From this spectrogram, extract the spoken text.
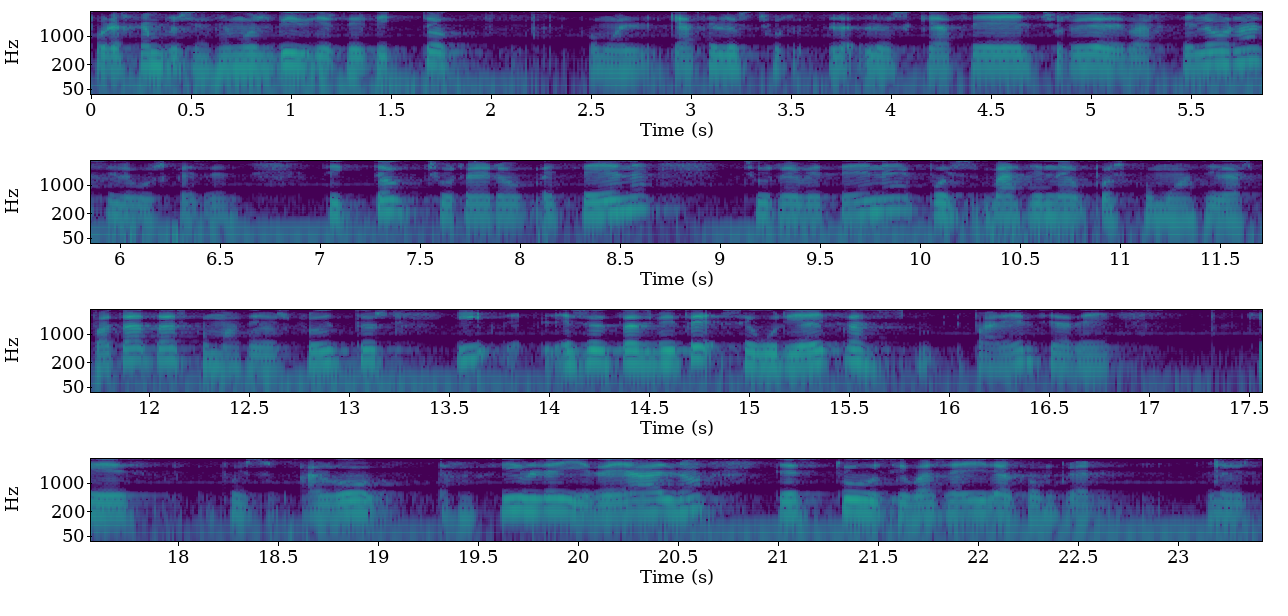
Por ejemplo, si hacemos vídeos de TikTok como el que hace los, los que hace el churrero de Barcelona, si lo buscáis en TikTok, churrero BCN, churre BCN, pues va haciendo pues cómo hace las patatas, cómo hace los productos y eso transmite seguridad y transparencia de que es pues algo tangible y real, ¿no? Entonces tú si vas a ir a comprar los,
